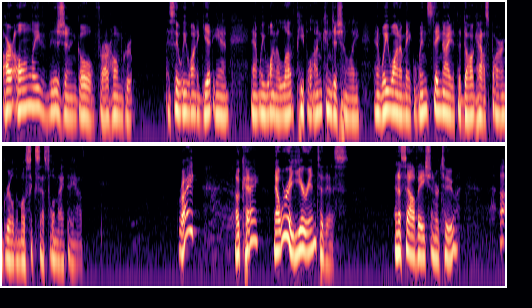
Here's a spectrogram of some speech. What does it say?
our only vision and goal for our home group is that we want to get in and we want to love people unconditionally and we want to make Wednesday night at the Doghouse Bar and Grill the most successful night they have. Right? Okay. Now we're a year into this and a salvation or two. Uh,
